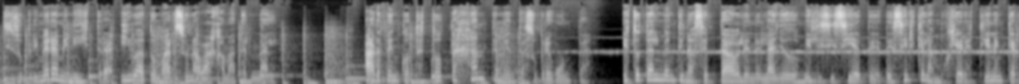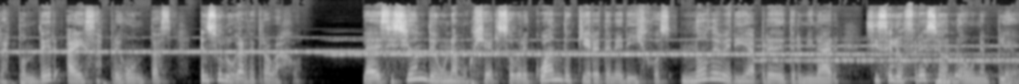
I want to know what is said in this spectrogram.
si su primera ministra iba a tomarse una baja maternal. Arden contestó tajantemente a su pregunta. Es totalmente inaceptable en el año 2017 decir que las mujeres tienen que responder a esas preguntas en su lugar de trabajo. La decisión de una mujer sobre cuándo quiere tener hijos no debería predeterminar si se le ofrece o no un empleo.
